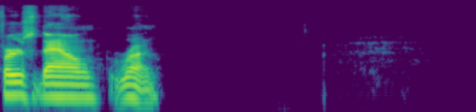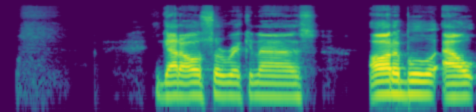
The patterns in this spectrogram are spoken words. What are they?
first down run. Got to also recognize audible out.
